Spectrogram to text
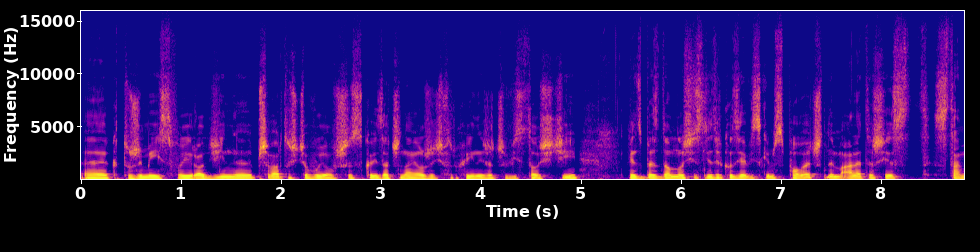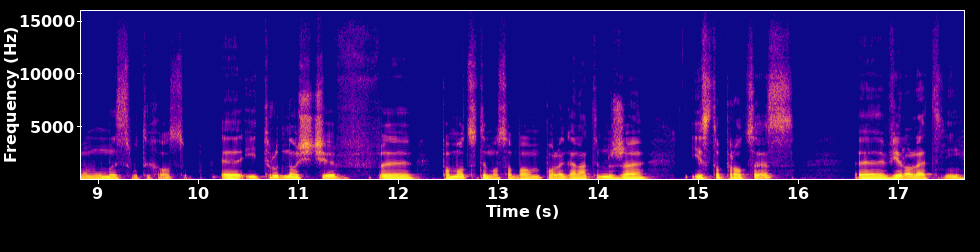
e, którzy mieli swoje rodziny, przewartościowują wszystko i zaczynają żyć w trochę innej rzeczywistości. Więc bezdomność jest nie tylko zjawiskiem społecznym, ale też jest stanem umysłu tych osób. E, I trudność w pomocy tym osobom polega na tym, że jest to proces wieloletni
